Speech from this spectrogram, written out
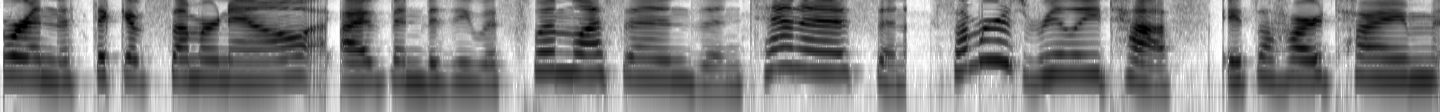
We're in the thick of summer now. I've been busy with swim lessons and tennis, and summer is really tough. It's a hard time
